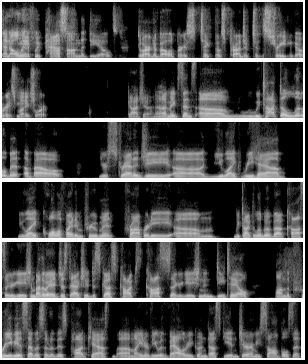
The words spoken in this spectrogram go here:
And only if we pass on the deals do our developers take those projects to the street and go raise money for it. Gotcha. That makes sense. Uh, we talked a little bit about your strategy. Uh, you like rehab, you like qualified improvement property. Um, we talked a little bit about cost segregation. By the way, I just actually discussed cost, cost segregation in detail on the previous episode of this podcast, uh, my interview with Valerie Grundusky and Jeremy Samples at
